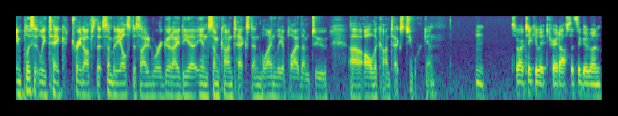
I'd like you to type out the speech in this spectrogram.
implicitly take trade-offs that somebody else decided were a good idea in some context and blindly apply them to uh, all the contexts you work in. Hmm. So articulate trade-offs. That's a good one.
